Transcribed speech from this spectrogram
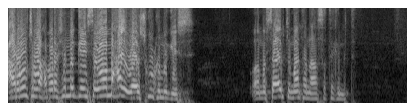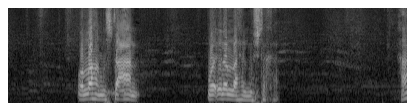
Carruurta waxbarasho ma geysay waa maxay? Waa iskuulka ma geysa waa masaa'ibta maanta naasatay ka midta wallahu almustacaan wa ila allahi almushtakaa ha?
